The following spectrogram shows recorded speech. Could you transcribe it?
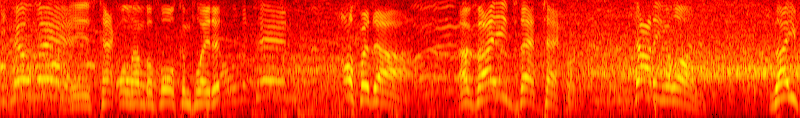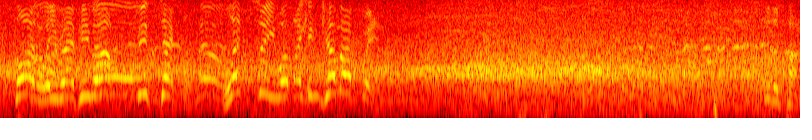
He's held there. Here's tackle number four completed. Hold the 10. Offerdar evades that tackle. Darting along. They finally wrap him up. Fifth tackle. Let's see what they can come up with. To the puck.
